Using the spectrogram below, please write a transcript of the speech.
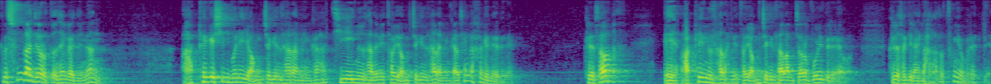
그 순간적으로 어떤 생각이 들면 앞에 계신 분이 영적인 사람인가 뒤에 있는 사람이 더 영적인 사람인가 생각하게 되더래요. 그래서 예, 앞에 있는 사람이 더 영적인 사람처럼 보이더래요. 그래서 그냥 나가서 통역을 했대요.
